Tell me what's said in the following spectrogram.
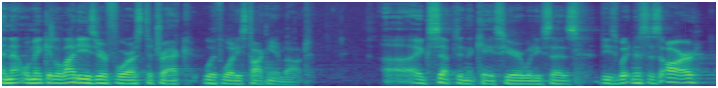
And that will make it a lot easier for us to track with what he's talking about. Uh, except in the case here when he says, These witnesses are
